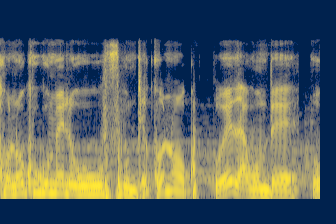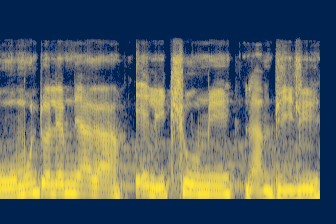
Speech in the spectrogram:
khonokhu kumele ukufunde khonokho weza kumbe ungumuntu oleminyaka elithumi lambili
